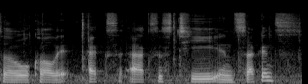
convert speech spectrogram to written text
So we'll call the x-axis t in seconds.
